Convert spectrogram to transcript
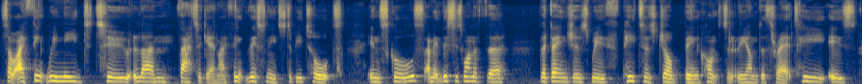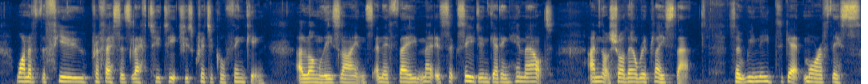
So I think we need to learn that again. I think this needs to be taught in schools. I mean, this is one of the the dangers with Peter's job being constantly under threat. He is one of the few professors left who teaches critical thinking along these lines. And if they succeed in getting him out, I'm not sure they'll replace that. So we need to get more of this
